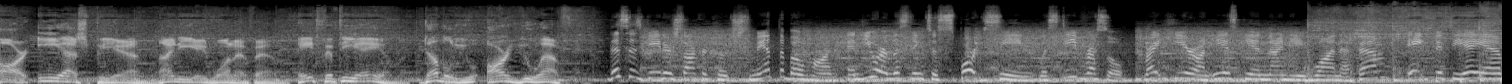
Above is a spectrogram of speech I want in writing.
are ESPN 981 FM, 850 AM, WRUF. This is Gator soccer coach Samantha Bohon, and you are listening to Sports Scene with Steve Russell right here on ESPN 98.1 FM, 8:50 AM,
